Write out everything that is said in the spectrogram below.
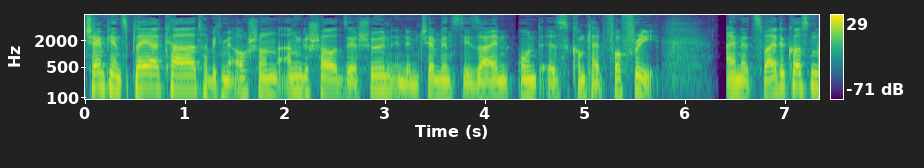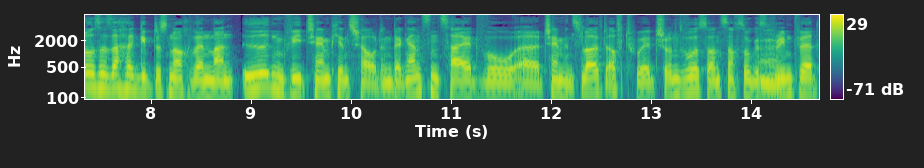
Champions Player Card. Habe ich mir auch schon angeschaut, sehr schön in dem Champions Design und ist komplett for free. Eine zweite kostenlose Sache gibt es noch, wenn man irgendwie Champions schaut. In der ganzen Zeit, wo äh, Champions läuft auf Twitch und wo es sonst noch so gestreamt wird,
